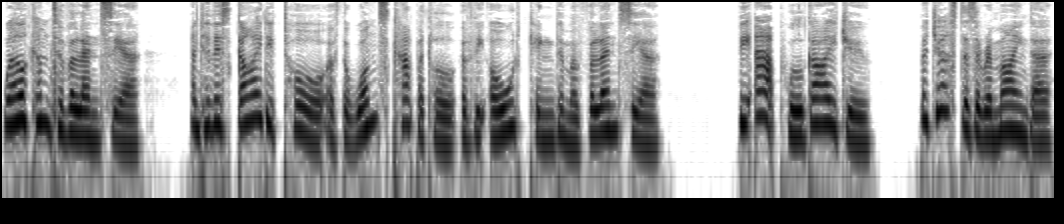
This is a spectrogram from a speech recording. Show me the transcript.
Welcome to Valencia and to this guided tour of the once capital of the old Kingdom of Valencia. The app will guide you, but just as a reminder,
